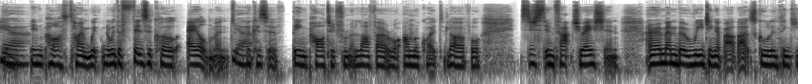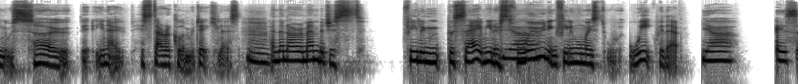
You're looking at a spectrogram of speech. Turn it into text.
In, Yeah. in past time with with a physical ailment Yeah. because of being parted from a lover or unrequited love or just infatuation. And I remember reading about that at school and thinking it was so, you know, hysterical and ridiculous. Mm. And then I remember just feeling the same, you know, Yeah. swooning, feeling almost weak with it. yeah. It's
